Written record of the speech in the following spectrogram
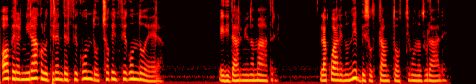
opera il miracolo di rendere fecondo ciò che infecondo era, e di darmi una madre, la quale non ebbe soltanto ottimo naturale,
